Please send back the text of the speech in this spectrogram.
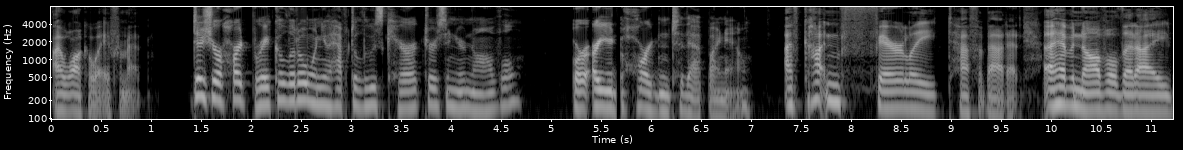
I walk away from it. Does your heart break a little when you have to lose characters in your novel? Or are you hardened to that by now? I've gotten fairly tough about it. I have a novel that I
